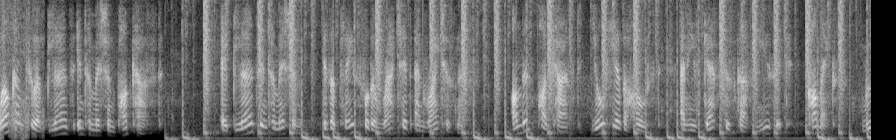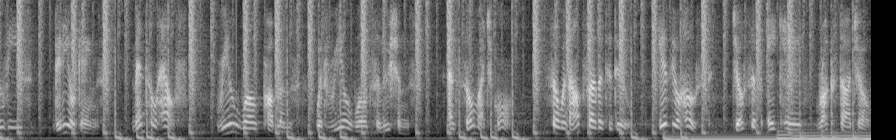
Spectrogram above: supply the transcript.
Welcome to a Blurred's Intermission podcast. A Blurred's Intermission is a place for the ratchet and righteousness. On this podcast, you'll hear the host and his guests discuss music, comics, movies, video games, mental health, real world problems with real world solutions, and so much more. So without further ado, here's your host, Joseph aka Rockstar Joe.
